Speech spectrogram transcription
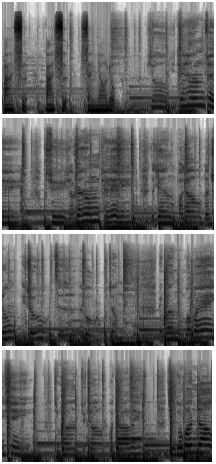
八四八四三幺六。有一点醉。我需要人陪，在眼花缭乱中，你如此不懂。别问我微信，尽管就叫我 darling，请多关照，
